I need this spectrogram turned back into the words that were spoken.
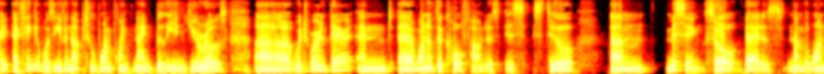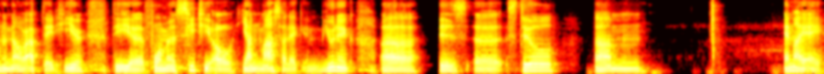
I, I, think it was even up to 1.9 billion euros, uh, which weren't there, and uh, one of the co-founders is still um, missing. So that is number one in our update here. The uh, former CTO Jan Marsalek in Munich uh, is uh, still um, MIA.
